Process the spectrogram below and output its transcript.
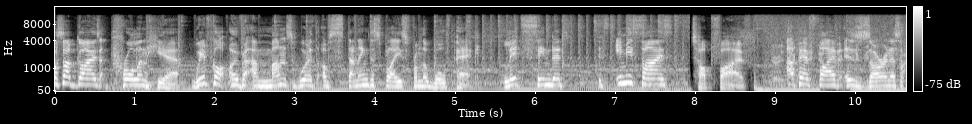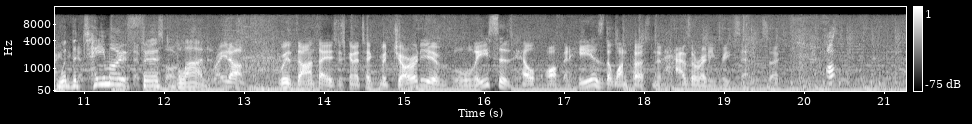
What's up guys, Prawlin here. We've got over a month's worth of stunning displays from the Wolfpack. Let's send it. It's MSI's top 5. Up at 5 is Zorinus with the Teemo First Blood. Right up with Dante is just going to take the majority of Lisa's health off, and he is the one person that has already reset. So, oh,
